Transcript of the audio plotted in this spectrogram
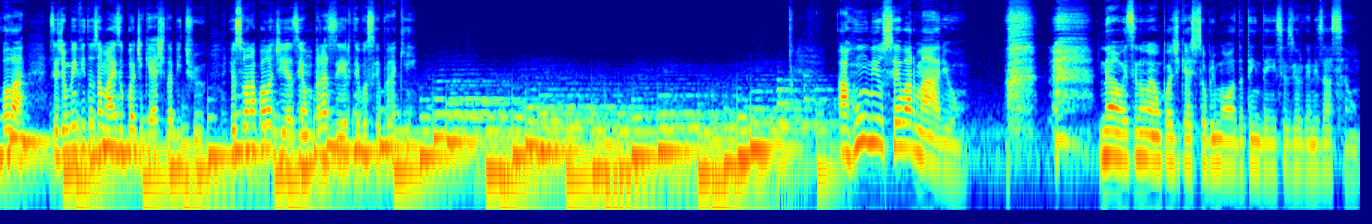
Olá, sejam bem-vindos a mais um podcast da Be True. Eu sou Ana Paula Dias e é um prazer ter você por aqui. Arrume o seu armário. não, esse não é um podcast sobre moda, tendências e organização.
